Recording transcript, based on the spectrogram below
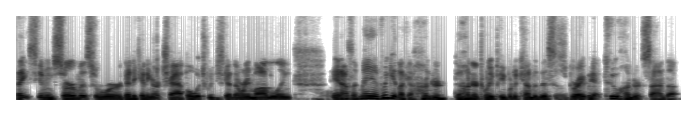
Thanksgiving service and we're dedicating our chapel, which we just got done remodeling. And I was like, man, if we get like 100 to 120 people to come to this, this is great. We got 200 signed up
